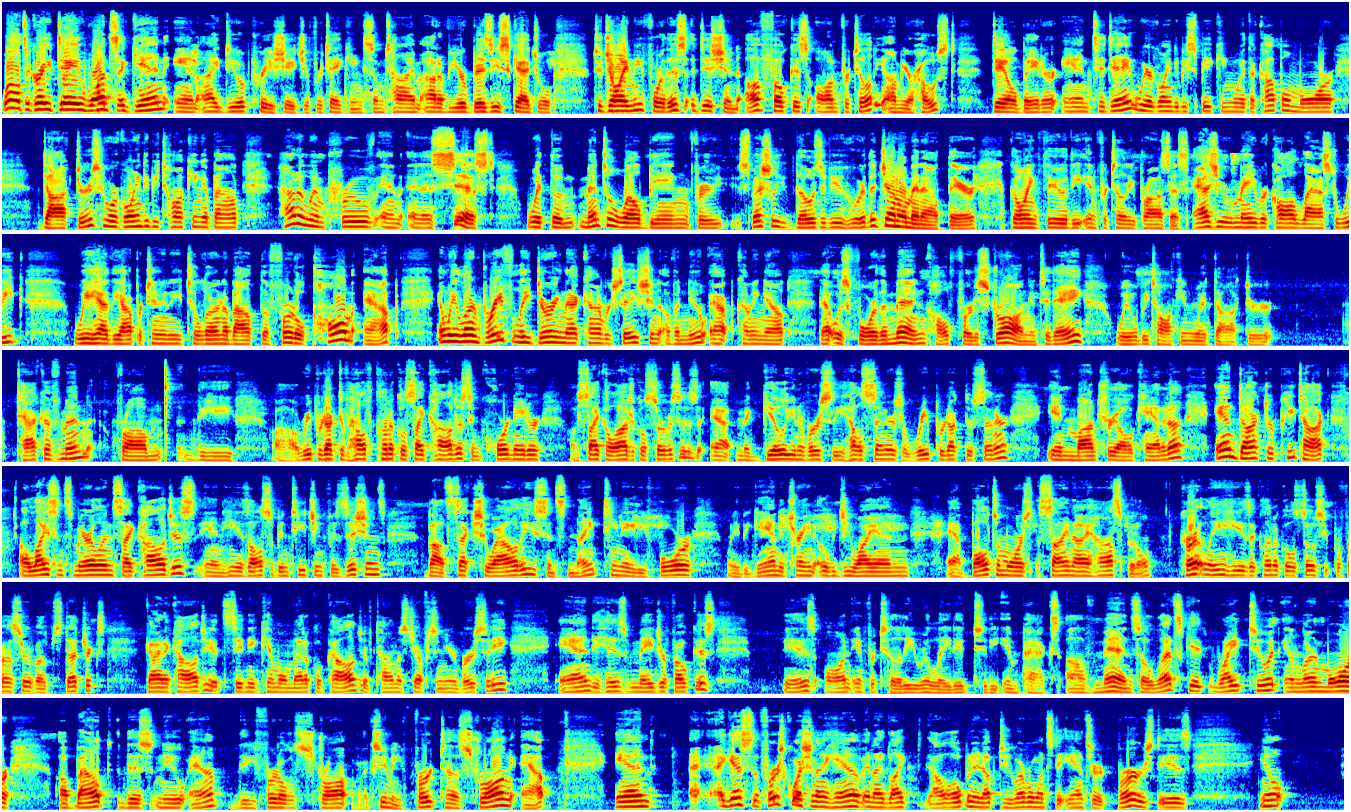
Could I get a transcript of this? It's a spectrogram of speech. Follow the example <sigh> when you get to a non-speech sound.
Well, it's a great day once again, and I do appreciate you for taking some time out of your busy schedule to join me for this edition of Focus on Fertility. I'm your host, Dale Bader, and today we're going to be speaking with a couple more doctors who are going to be talking about how to improve and, and assist with the mental well-being for especially those of you who are the gentlemen out there going through the infertility process. As you may recall last week, we had the opportunity to learn about the FertiCalm app, and we learned briefly during that conversation of a new app coming out that was for the men called FertiStrong. And today we will be talking with Dr. Takefman from the uh, reproductive health clinical psychologist and coordinator of psychological services at McGill University Health Center's Reproductive Center in Montreal, Canada, and Dr. Petok, a licensed Maryland psychologist, and he has also been teaching physicians about sexuality since 1984 when he began to train OBGYN at Baltimore's Sinai Hospital. Currently, he is a clinical associate professor of obstetrics gynecology at Sidney Kimmel Medical College of Thomas Jefferson University and his major focus is on infertility related to the impacts of men. So let's get right to it and learn more about this new app, the Fertile Strong, excuse me, FertiStrong app. And I guess the first question I have, and I'd like, I'll open it up to whoever wants to answer it first, is, you know,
